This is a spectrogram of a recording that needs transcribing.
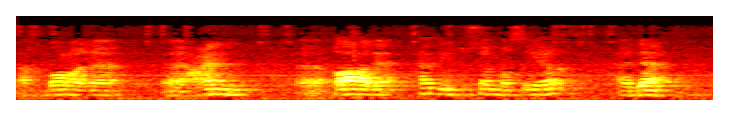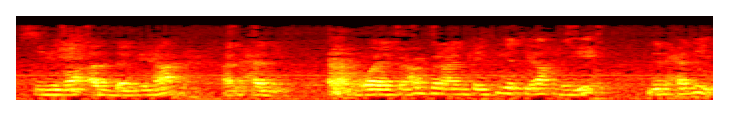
أخبرنا آه، عن آه، قال. هذه تسمى صيغ أداء صيغة أدى بها الحديث. وهي تعبر عن كيفية أخذه للحديث.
